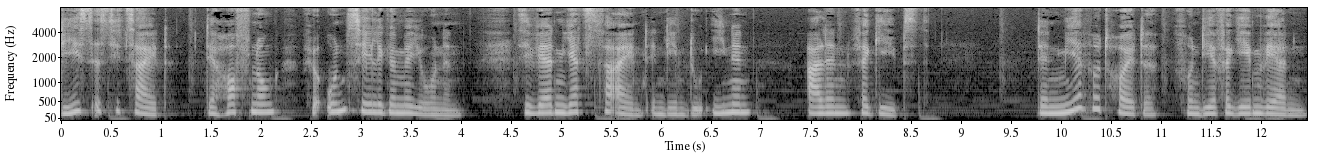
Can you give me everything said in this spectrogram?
Dies ist die Zeit der Hoffnung für unzählige Millionen. Sie werden jetzt vereint, indem du ihnen allen vergibst. Denn mir wird heute von dir vergeben werden.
